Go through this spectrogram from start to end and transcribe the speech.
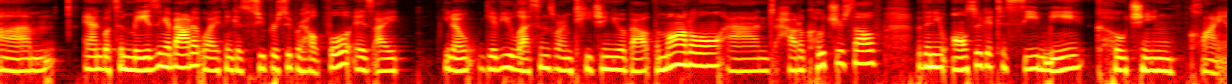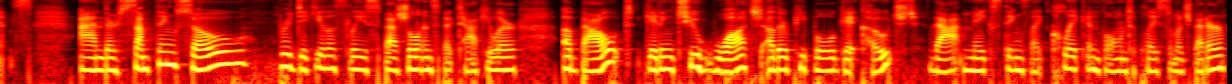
Um, and what's amazing about it, what I think is super, super helpful, is I you know, give you lessons where I'm teaching you about the model and how to coach yourself, but then you also get to see me coaching clients. And there's something so ridiculously special and spectacular about getting to watch other people get coached that makes things like click and fall into place so much better.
